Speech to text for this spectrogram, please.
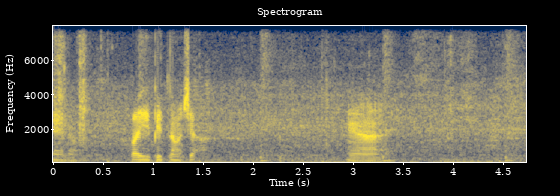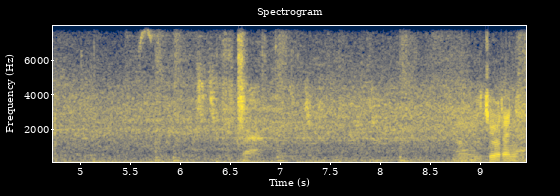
Ayan o. Nakaipit lang siya. Ayan. Diba? Ang itsura niya.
